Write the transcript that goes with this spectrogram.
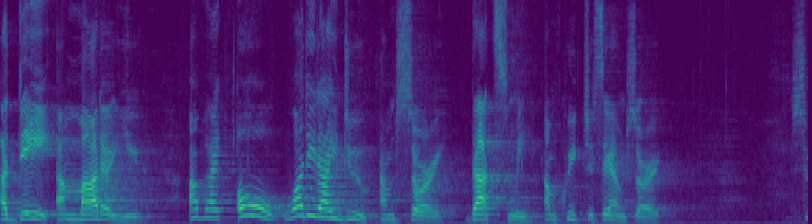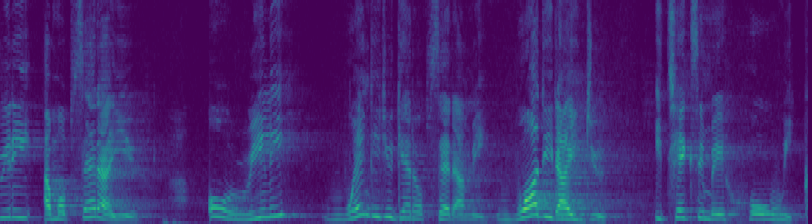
Adey, I'm mad at you, I'm like, oh, what did I do? I'm sorry. That's me. I'm quick to say I'm sorry. Sweetie, I'm upset at you. Oh, really? When did you get upset at me? What did I do? It takes him a whole week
